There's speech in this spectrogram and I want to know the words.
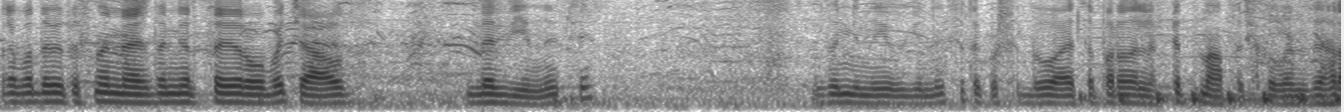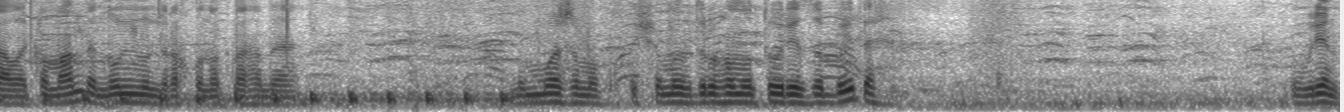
треба дивитись на м'яч. Дамір це і робить. Аут для Вінниці. Заміни у Вінниці також відбувається паралельно. 15 хвилин зіграли команди. 0-0 рахунок нагадаю. Ми можемо поки що ми в другому турі забити. Урін.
